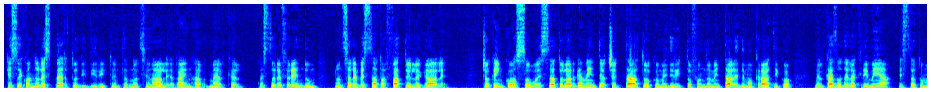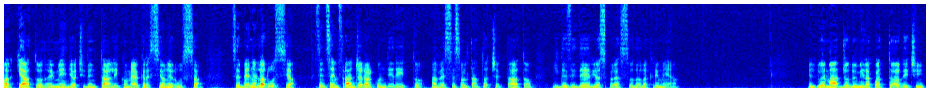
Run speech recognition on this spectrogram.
che secondo l'esperto di diritto internazionale Reinhard Merkel questo referendum non sarebbe stato affatto illegale. Ciò che in Kosovo è stato largamente accettato come diritto fondamentale democratico nel caso della Crimea è stato marchiato dai media occidentali come aggressione russa, sebbene la Russia, senza infrangere alcun diritto, avesse soltanto accettato il desiderio espresso dalla Crimea. Il 2 maggio 2014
